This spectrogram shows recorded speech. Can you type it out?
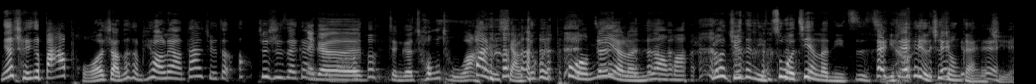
你要成一个八婆，长得很漂亮，大家觉得哦，这是在干？那个整个冲突啊，幻想就会破 灭了，你知道吗？然后觉得你作践了你自己，会有这种感觉。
